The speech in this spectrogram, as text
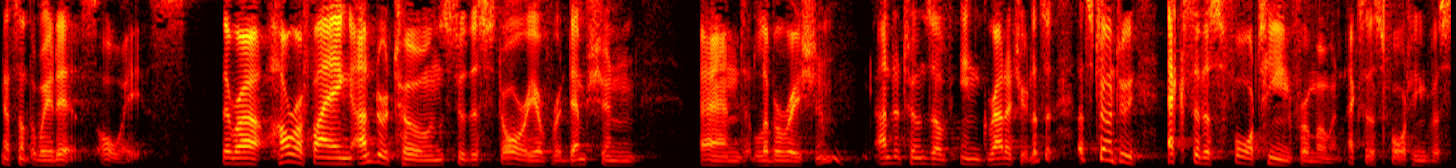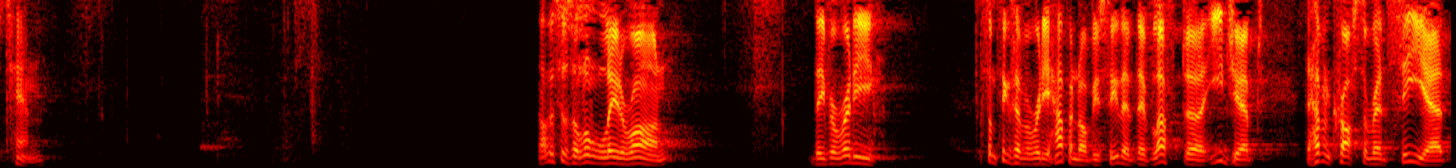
that's not the way it is always. There are horrifying undertones to this story of redemption and liberation undertones of ingratitude. Let's, let's turn to Exodus 14 for a moment. Exodus 14, verse 10. Now, this is a little later on. They've already, some things have already happened, obviously. They've, they've left uh, Egypt. They haven't crossed the Red Sea yet.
